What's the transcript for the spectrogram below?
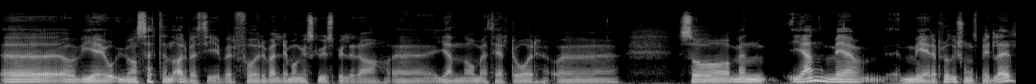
Uh, vi er jo uansett en arbeidsgiver for veldig mange skuespillere uh, gjennom et helt år. Uh, så, men igjen, med mer produksjonsmidler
